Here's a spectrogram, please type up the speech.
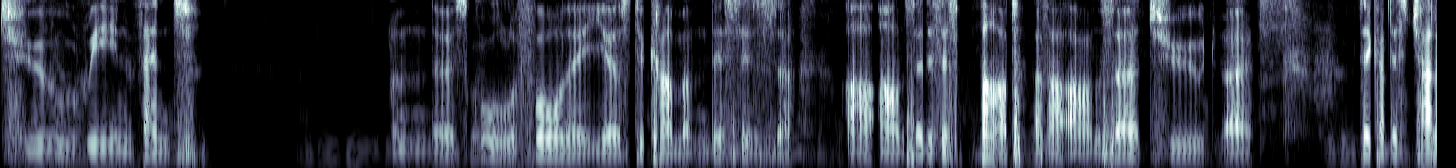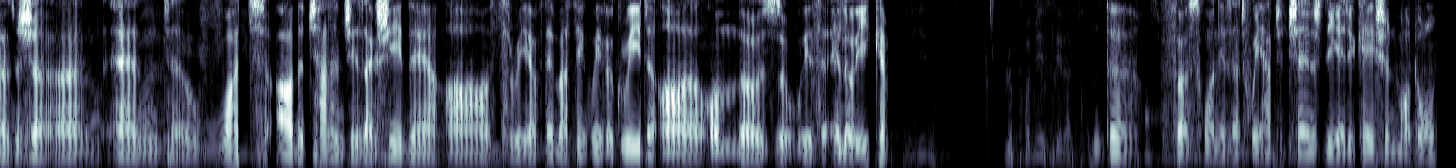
to reinvent the school for the years to come. This is uh, our answer. This is part of our answer to uh, take up this challenge. Uh, and uh, what are the challenges? Actually, there are three of them. I think we've agreed on, on those with Eloïc. The first one is that we have to change the education model.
